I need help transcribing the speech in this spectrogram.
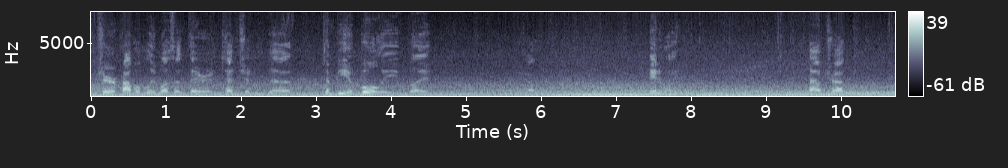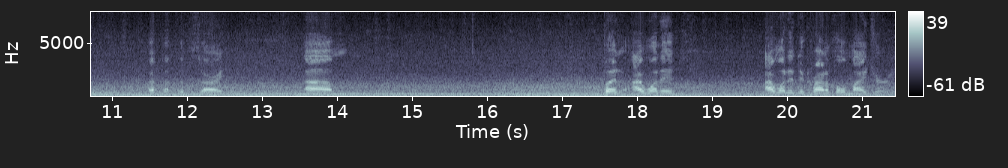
I'm sure it probably wasn't their intention to to be a bully, but Anyway, loud truck. Sorry. Um, but I wanted, I wanted to chronicle my journey,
